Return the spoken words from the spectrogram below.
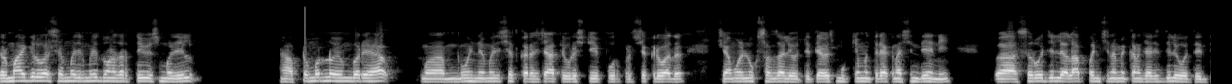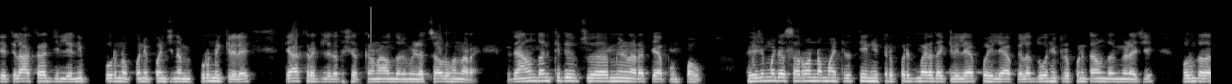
तर मागील वर्षामधील म्हणजे दोन हजार तेवीस मधील ऑक्टोबर नोव्हेंबर ह्या महिन्यामध्ये शेतकऱ्यांच्या अतिवृष्टी पूर चक्रीवादळ यामुळे नुकसान झाले होते. त्यावेळेस मुख्यमंत्री एकनाथ शिंदे यांनी सर्व जिल्ह्याला पंचनामे करण्याचे आदेश दिले होते. तेथील अकरा जिल्ह्यांनी पूर्णपणे पंचनामे पूर्ण केलेले आहेत. त्या अकरा जिल्ह्यात शेतकऱ्यांना अनुदान मिळणं चालू होणार आहे. तर ते अनुदान किती मिळणार आहे ते आपण पाहू. ह्याच्यामध्ये सर्वांना माहिती तीन हेक्टरपर्यंत मर्यादा केलेली आहे. पहिले आपल्याला दोन हेक्टरपर्यंत अनुदान मिळायचे. परंतु आता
